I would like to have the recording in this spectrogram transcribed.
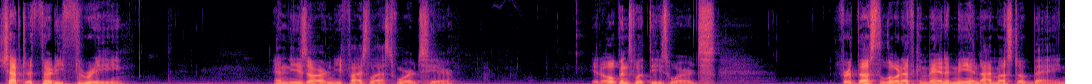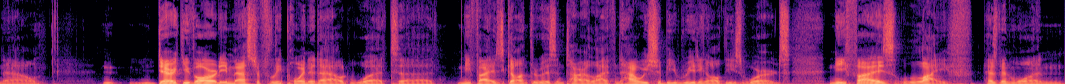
chapter 33. And these are Nephi's last words here. It opens with these words For thus the Lord hath commanded me, and I must obey. Now, Derek, you've already masterfully pointed out what uh, Nephi has gone through his entire life and how we should be reading all these words. Nephi's life has been one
